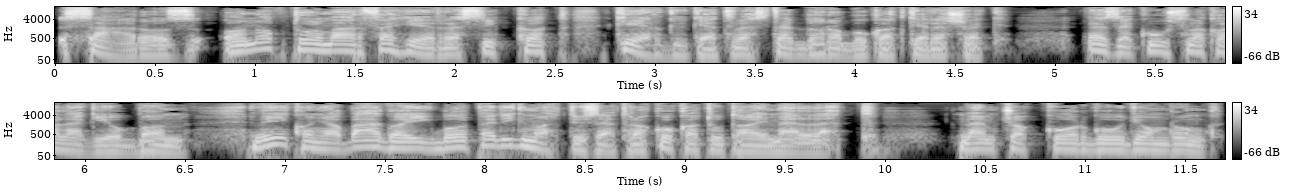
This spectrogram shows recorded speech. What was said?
Száraz, a naptól már fehérre szikkadt, kérgüket vesztett darabokat keresek. Ezek úsznak a legjobban, vékonyabb ágaikból pedig nagy tüzet rakok a tutaj mellett. Nem csak korgó gyomrunk,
